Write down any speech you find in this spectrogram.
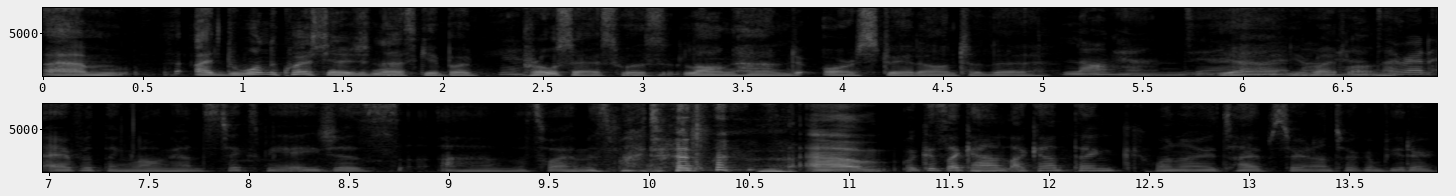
Um, I, the one question I didn't ask you about Yeah. process was longhand or straight on to the. Longhand, yeah. Yeah, you write longhand. I read everything longhand. It takes me ages. Um, that's why I miss my deadlines. um, because I can't, I can't think when I type straight onto a computer.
